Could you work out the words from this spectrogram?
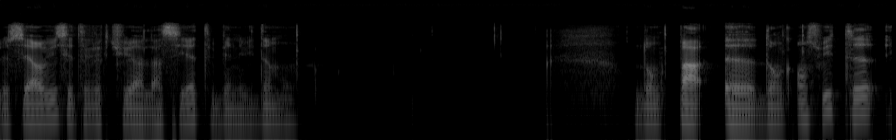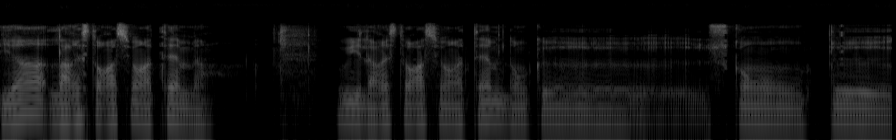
Le service est effectué à l'assiette, bien évidemment. Donc, euh, donc ensuite, il y a la restauration à thème. Oui, la restauration à thème, donc euh, ce qu'on peut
